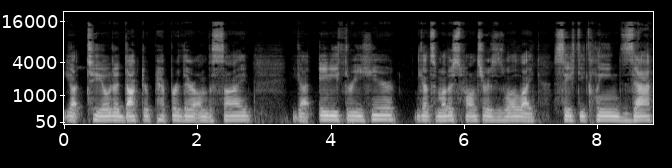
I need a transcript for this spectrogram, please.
You got Toyota Dr. Pepper there on the side. You got 83 here. You got some other sponsors as well, like Safety-Kleen, Zach,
